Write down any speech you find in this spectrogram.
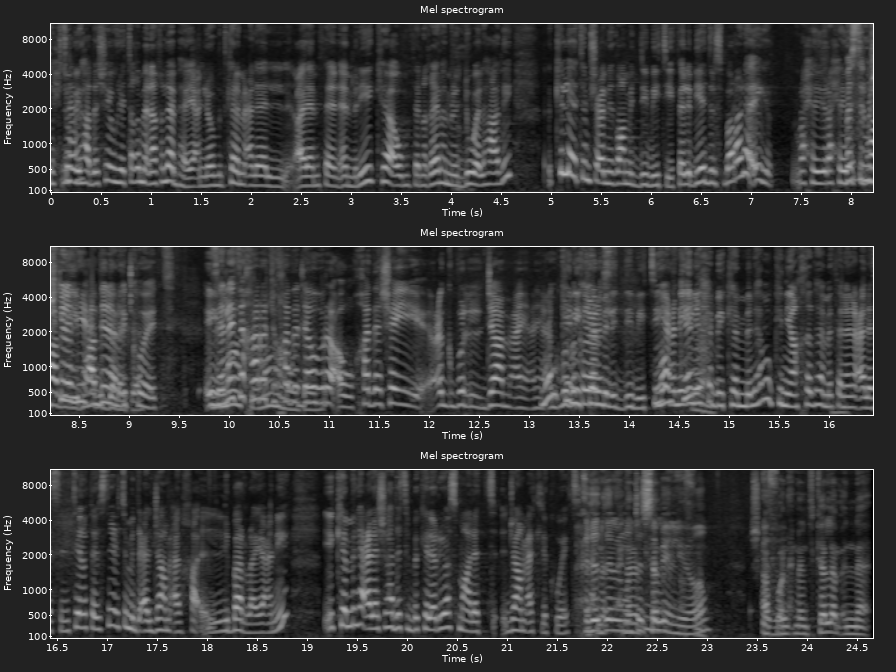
تحتوي نعم. هذا الشيء وهي تقريبا أغلبها. يعني لو نتكلم على ال- على مثلا أمريكا أو مثلا غيرها من الدول هذه كلها تمشي على نظام ال DPT فاللي بيدرس برا لا إيه راح راح بس المشكلة هي عندنا. بالكويت إذا ليه تخرج وخذ. دورة أو خذ شيء عقب الجامعة يعني ممكن. يكمل ال DPT يعني؟ اللي يحب يكملها ممكن ياخذها مثلا على سنتين أو ثلاث سنين يعتمد على الجامعة الخ... اللي برا يعني يكملها على شهادة البكالوريوس مالت جامعة الكويت عدد المنتسبين نتكلم- اليوم عفوا؟ إحنا نتكلم إن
